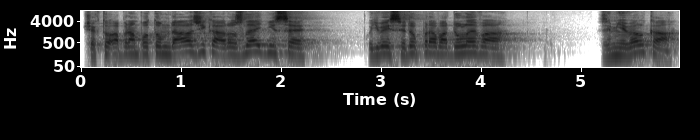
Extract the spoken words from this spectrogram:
Však to Abram potom dál říká, rozhlédni se, podívej se doprava, doleva. Země velká.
